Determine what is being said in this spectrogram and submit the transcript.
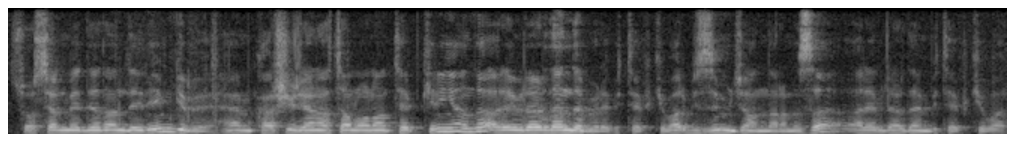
sosyal medyadan dediğim gibi hem karşı cenahtan olan tepkinin yanında Alevilerden de böyle bir tepki var. Bizim canlarımıza Alevilerden bir tepki var.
